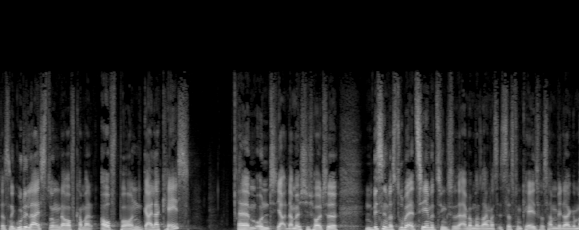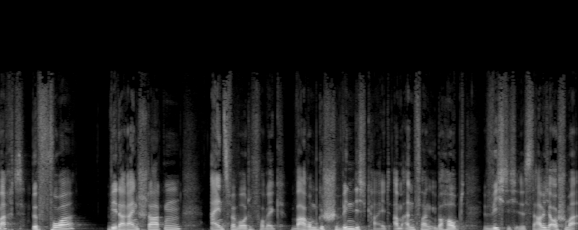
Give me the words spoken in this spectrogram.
Das ist eine gute Leistung, darauf kann man aufbauen. Geiler Case. Ähm, und ja, da möchte ich heute ein bisschen was drüber erzählen, beziehungsweise einfach mal sagen, was ist das für ein Case, was haben wir da gemacht. Bevor wir da reinstarten, ein, zwei Worte vorweg, warum Geschwindigkeit am Anfang überhaupt wichtig ist. Da habe ich auch schon mal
